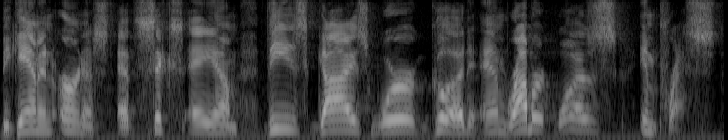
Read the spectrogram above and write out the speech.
began in earnest at 6 a.m. These guys were good, and Robert was impressed.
